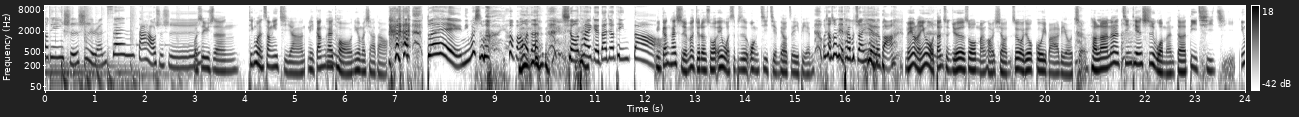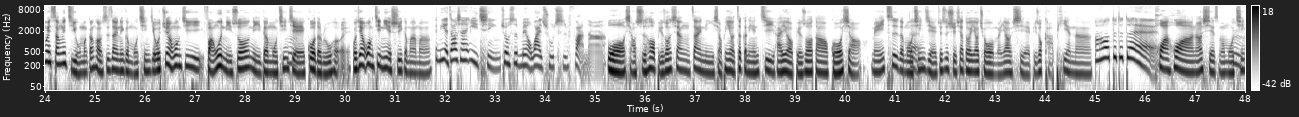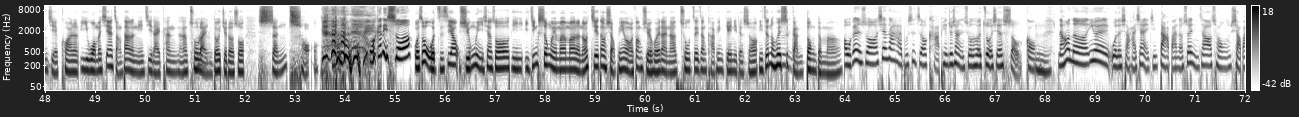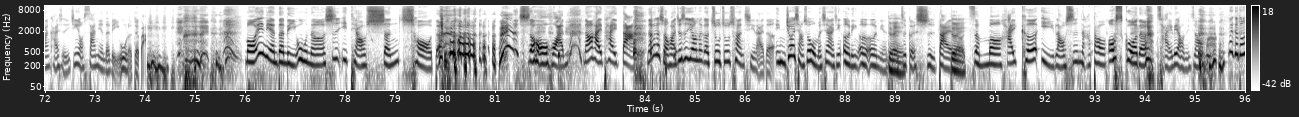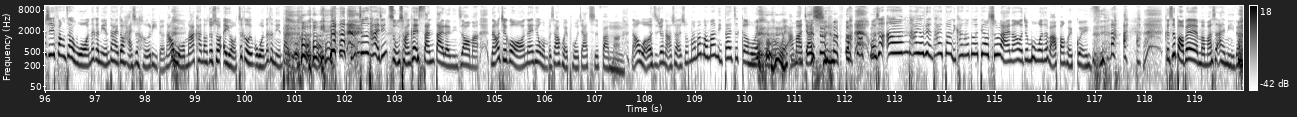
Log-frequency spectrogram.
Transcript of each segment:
收听《时事人生》，大家好，我是时，我是玉生。听完上一集啊，你刚开头，你有没有吓到？对你为什么 要把我的 糗态给大家听到？你刚开始有没有觉得说，哎，我是不是忘记剪掉这一边？我想说你也太不专业了吧？没有啦，因为我单纯觉得说蛮好笑的，所以我就故意把它留着。好了，那今天是我们的第七集，因为上一集我们刚好是在那个母亲节，我居然忘记访问你说你的母亲节过得如何？哎，我竟然忘记你也是一个妈妈。你也知道现在疫情就是没有外出吃饭啊。我小时候，比如说像在你小朋友这这个年纪，还有比如说到国小。每一次的母亲节，就是学校都会要求我们要写，比如说卡片呐。哦，对对对，画画，然后写什么母亲节快乐。以我们现在长大的年纪来看，拿出来你都会觉得说神丑。我跟你说，我说我只是要询问一下，说你已经身为妈妈了，然后接到小朋友放学回来拿出这张卡片给你的时候，你真的会是感动的吗？哦，我跟你说，现在还不是只有卡片，就像你说的，会做一些手工。然后呢，因为我的小孩现在已经大。大班了，所以你知道从小班开始已经有三年的礼物了，对吧？某一年的礼物呢，是一条神丑的 手环，然后还太大，然后那个手环就是用那个珠珠串起来的，你就会想说，我们现在已经二零二二年的这个时代了，怎么还可以老师拿到 old school 的材料？你知道吗？那个东西放在我那个年代都还是合理的，然后我妈看到就说：“哎呦，这个我。”我那个年代也合理，就是他已经祖传可以三代了，你知道吗？然后结果那一天我们不是要回婆家吃饭嘛，然后我儿子就拿出来说：“妈妈，妈妈，你带这个回我们回阿妈家吃饭。”我说：“嗯，它有点太大，你看它都会掉出来。”然后我就默默再把它放回柜子。可是宝贝，妈妈是爱你的。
